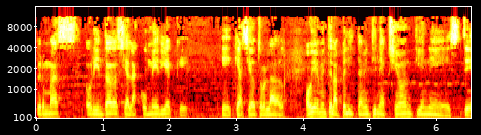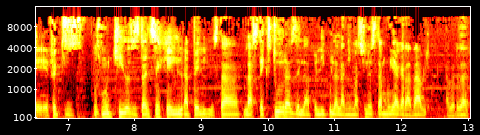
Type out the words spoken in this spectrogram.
pero más orientado hacia la comedia que, que, hacia otro lado. Obviamente la peli también tiene acción, tiene este efectos pues muy chidos, está en CGI la peli, está las texturas de la película, la animación está muy agradable, la verdad.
